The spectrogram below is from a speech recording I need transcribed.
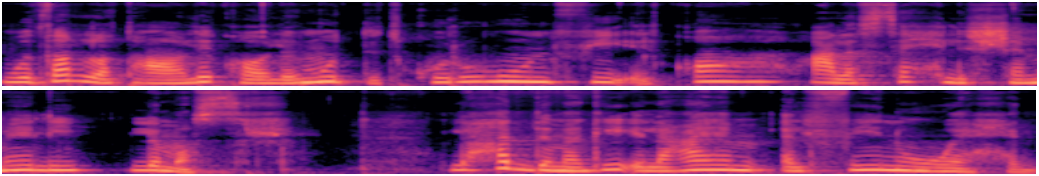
وظلت عالقة لمدة قرون في إلقاع على الساحل الشمالي لمصر. لحد ما جه العام 2001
